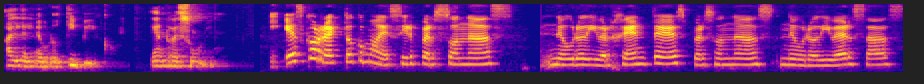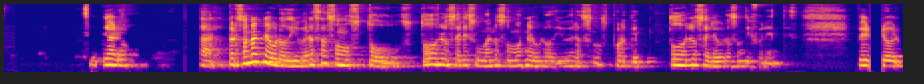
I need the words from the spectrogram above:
al del neurotípico, en resumen. ¿Es correcto como decir personas neurodivergentes, personas neurodiversas? Sí, claro. personas neurodiversas somos todos, todos los seres humanos somos neurodiversos porque todos los cerebros son diferentes. Pero,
